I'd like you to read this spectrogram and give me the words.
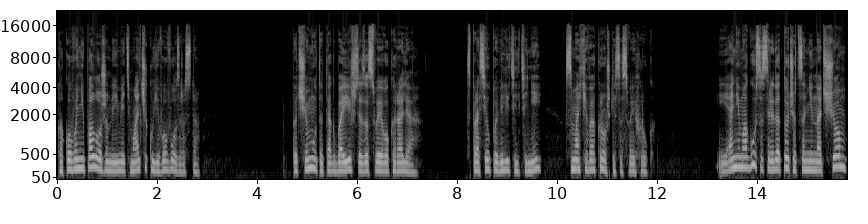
какого не положено иметь мальчику его возраста. «Почему ты так боишься за своего короля?» — спросил повелитель теней, смахивая крошки со своих рук. «Я не могу сосредоточиться ни на чем,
